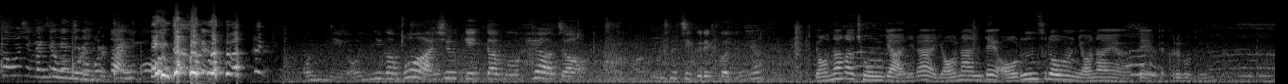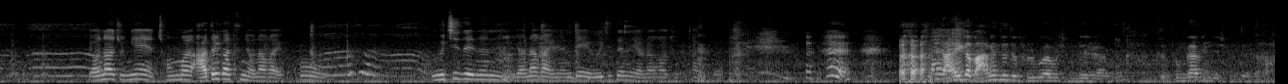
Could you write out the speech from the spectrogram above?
서울시만 챙겨주는 것도 아니고. 언니, 언니가 뭐 아쉬울 게 있다고 헤어져. 솔직히 그랬거든요. 연하가 좋은 게 아니라 연하인데 어른스러운 연하여야 돼. 네, 그러거든요. 연하 중에 정말 아들 같은 연하가 있고 의지되는 연하가 있는데 의지되는 연하가 좋다고. 나이가 많은데도 불구하고 존대를 하고 동갑인데 존대를 하고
